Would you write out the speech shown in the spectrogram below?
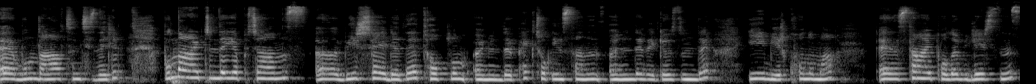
E, Bunu da altını çizelim. Bunun haricinde yapacağınız e, bir şeyde de toplum önünde, pek çok insanın önünde ve gözünde iyi bir konuma e, sahip olabilirsiniz.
